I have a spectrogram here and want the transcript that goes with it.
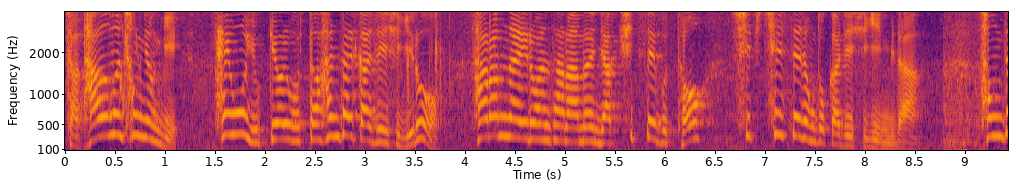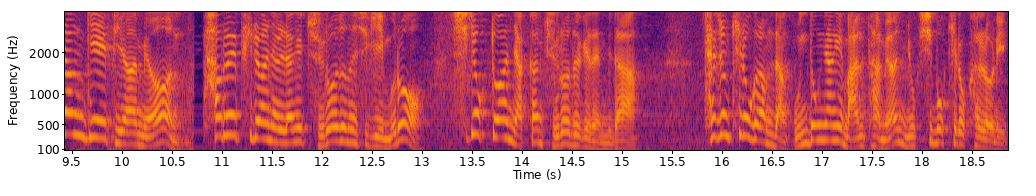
자, 다음은 청년기. 생후 6개월부터 1살까지 시기로 사람 나이로 환산하면 약 10세부터 17세 정도까지 시기입니다. 성장기에 비하면 하루에 필요한 열량이 줄어드는 시기이므로 식욕 또한 약간 줄어들게 됩니다. 체중 킬로그램당 운동량이 많다면 65kcal,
